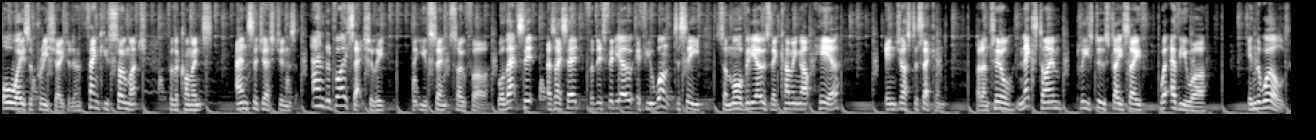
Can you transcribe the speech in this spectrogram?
always appreciated. And thank you so much for the comments and suggestions and advice actually that you've sent so far. Well, that's it, as I said, for this video. If you want to see some more videos, they're coming up here in just a second. But until next time, please do stay safe wherever you are in the world.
